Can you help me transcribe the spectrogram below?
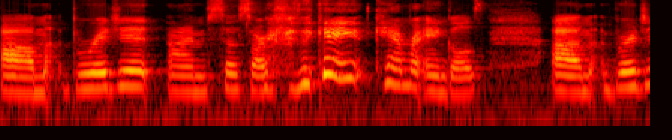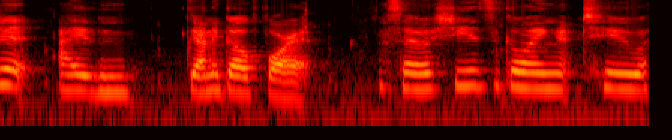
um, Bridget, I'm so sorry for the ca- camera angles. Um, Bridget, I'm gonna go for it. So she's going to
